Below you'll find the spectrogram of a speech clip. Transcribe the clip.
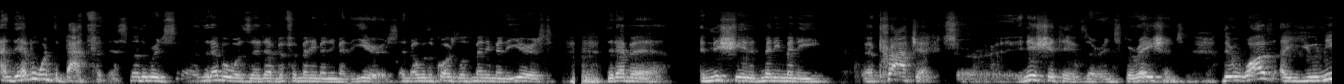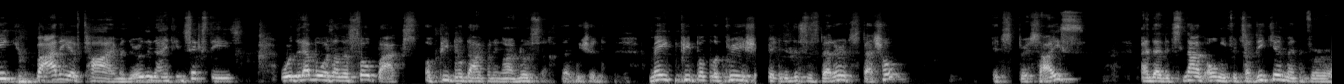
and the Rebbe went to bat for this. In other words, the Rebbe was a Rebbe for many, many, many years, and over the course of those many, many years, the Rebbe initiated many, many uh, projects or initiatives or inspirations. There was a unique body of time in the early 1960s where the Rebbe was on the soapbox of people davening our nusach, that we should make people appreciate that this is better, it's special, it's precise, and that it's not only for tzaddikim and for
